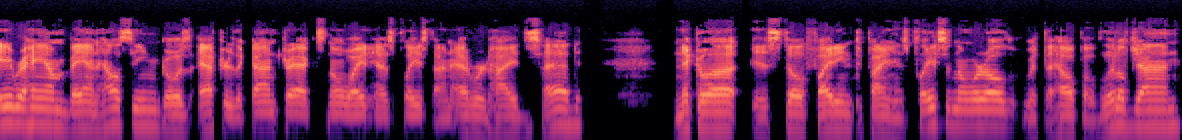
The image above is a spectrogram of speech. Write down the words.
Abraham Van Helsing goes after the contract Snow White has placed on Edward Hyde's head. Nikola is still fighting to find his place in the world with the help of Little John.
